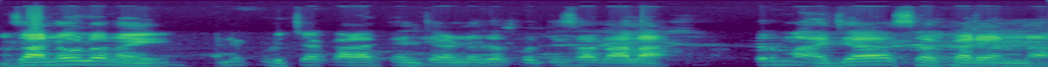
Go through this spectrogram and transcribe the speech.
जाणवलं नाही. आणि पुढच्या काळात त्यांच्याकडनं जर प्रतिसाद आला तर माझ्या सहकाऱ्यांना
